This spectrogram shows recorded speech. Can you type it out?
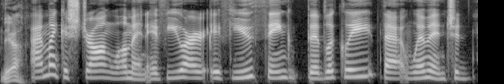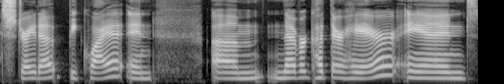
yeah. I'm like a strong woman. If you are, if you think biblically that women should straight up be quiet and um, never cut their hair and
